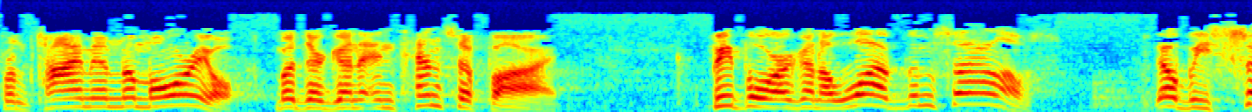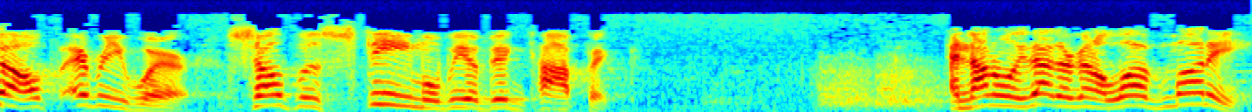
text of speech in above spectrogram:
from time immemorial, but they're going to intensify. People are going to love themselves. There'll be self everywhere. Self-esteem will be a big topic. And not only that, they're going to love money.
